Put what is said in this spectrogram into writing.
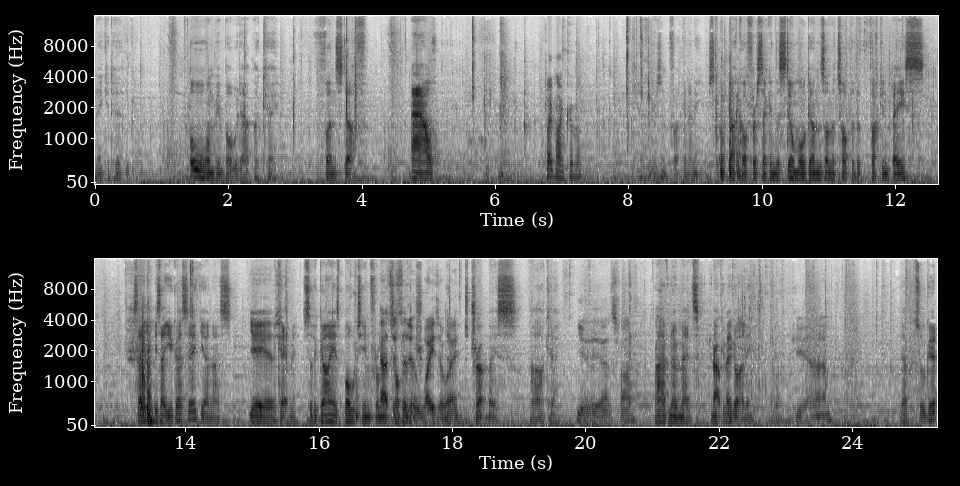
Naked here. Oh, I'm being bolted out. Okay. Fun stuff. Ow. Play behind cover. Yeah, there isn't fucking any. Just gotta back off for a second. There's still more guns on the top of the fucking base. Is that, is that you guys here? Yeah, nice. Yeah, yeah, Okay, me. so the guy is bolting from That's the top just a of the, little ways away. the trap base. Oh, okay. Yeah, yeah, that's fine. I have no meds. Trap Nick, have you got any? Yeah. Yep, it's all good.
